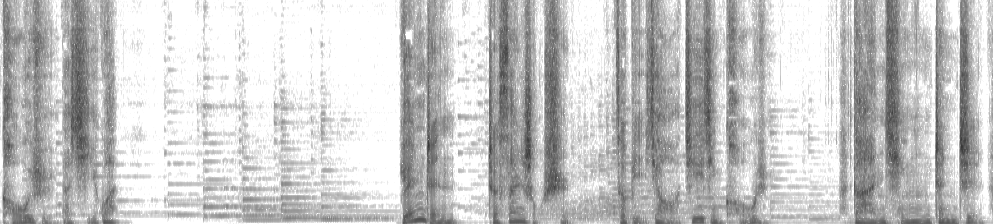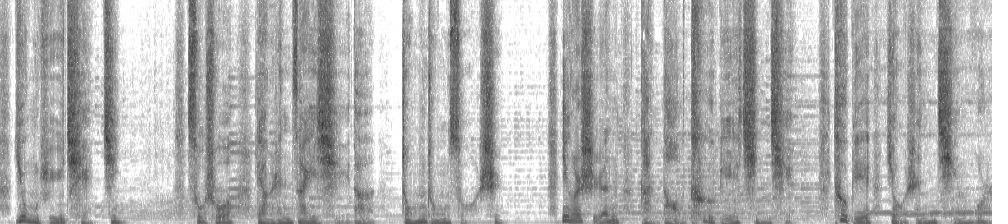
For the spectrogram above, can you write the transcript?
口语的习惯。元稹。这三首诗则比较接近口语，感情真挚，用语浅近，诉说两人在一起的种种琐事，因而使人感到特别亲切，特别有人情味儿。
